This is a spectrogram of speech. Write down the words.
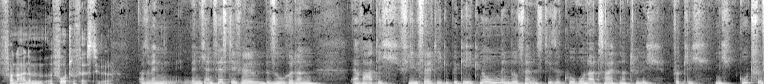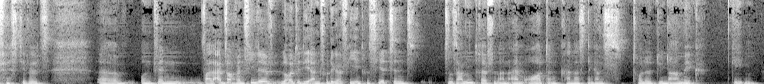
von einem Fotofestival? Also wenn, wenn ich ein Festival besuche, dann erwarte ich vielfältige Begegnungen. Insofern ist diese Corona-Zeit natürlich wirklich nicht gut für Festivals. Ähm, und wenn, weil einfach, wenn viele Leute, die an Fotografie interessiert sind, zusammentreffen an einem Ort, dann kann das eine ganz tolle Dynamik geben.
